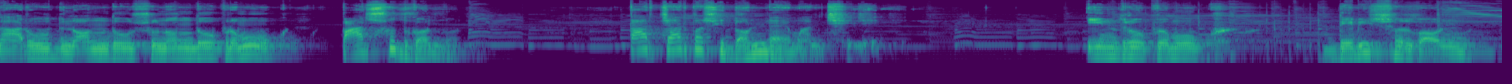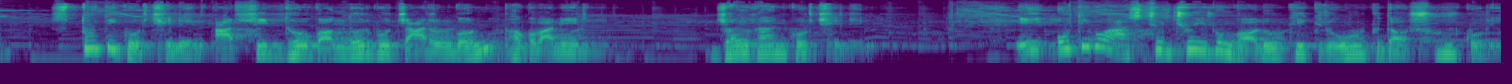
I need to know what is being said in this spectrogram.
নারদ, নন্দ, সুনন্দ প্রমুখ পার্শ্বদগণ তার চারপাশে দণ্ডায়মান ছিলেন। ইন্দ্র প্রমুখ দেবেশ্বরগণ স্তুতি করছিলেন আর সিদ্ধ গন্ধর্ব চারণগণ ভগবানের জয়গান করছিলেন। এই অতীব আশ্চর্য এবং অলৌকিক রূপ দর্শন করে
